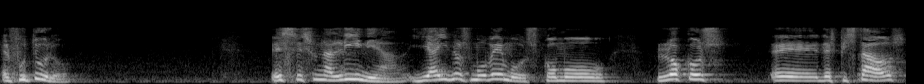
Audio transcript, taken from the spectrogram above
el futuro. Esa es una línea y ahí nos movemos como locos eh, despistados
